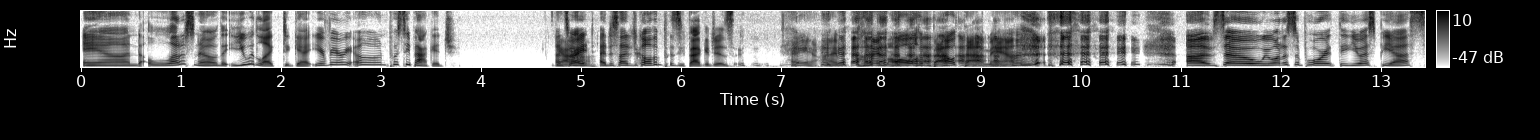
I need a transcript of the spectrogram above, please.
and let us know that you would like to get your very own pussy package. That's Yeah. right. I decided to call them pussy packages. Hey, I'm I'm all about that, man. uh, so we want to support the USPS,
